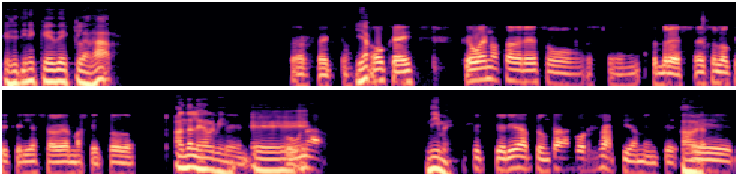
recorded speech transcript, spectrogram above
que se tiene que declarar. Perfecto. Ok. Qué bueno saber eso, este, Andrés. Eso es lo que quería saber más que todo. Ándale, Arvin. Este, eh, dime. Te quería preguntar algo rápidamente. Eh,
